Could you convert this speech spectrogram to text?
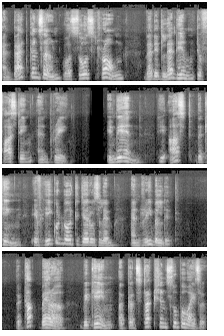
and that concern was so strong that it led him to fasting and praying. In the end, he asked the king if he could go to Jerusalem and rebuild it. The cupbearer became a construction supervisor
